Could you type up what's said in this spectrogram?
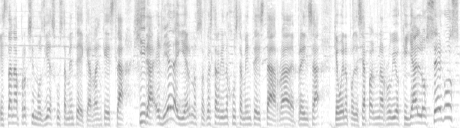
están a próximos días justamente de que arranque esta gira. El día de ayer nos tocó estar viendo justamente esta rueda de prensa que bueno, pues decía Palina Rubio que ya los egos,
